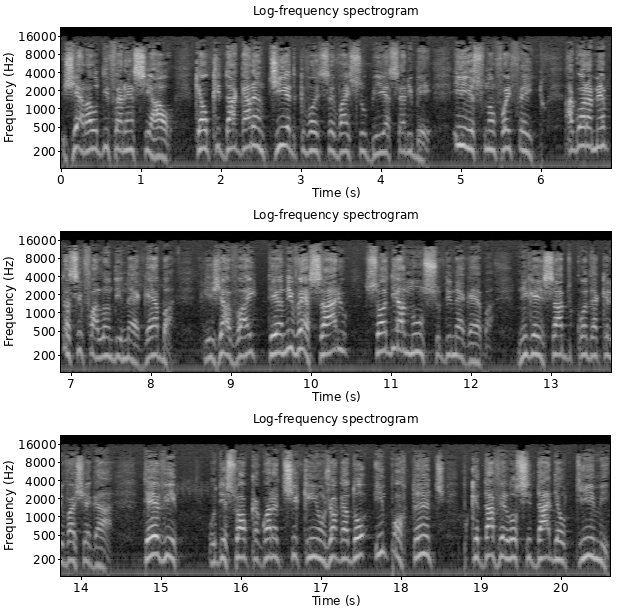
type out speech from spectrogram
gerar o diferencial, que é o que dá garantia de que você vai subir a Série B. E isso não foi feito. Agora mesmo está se falando de Negueba, que já vai ter aniversário só de anúncio de Negueba. Ninguém sabe quando é que ele vai chegar. Teve o desfalque agora de Chiquinho, um jogador importante, porque dá velocidade ao time.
